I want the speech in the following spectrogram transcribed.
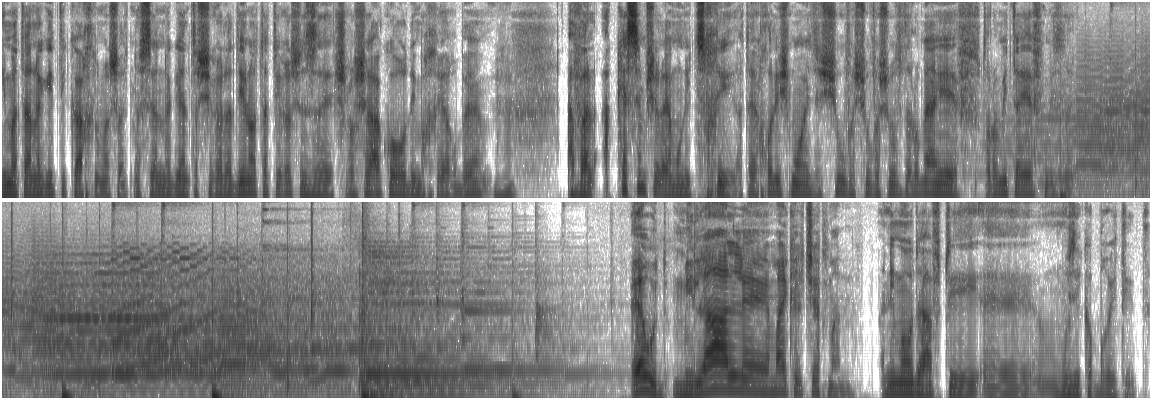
אם אתה נגיד תיקח, למשל, תנסה לנגן את השירי לדינו, אתה תראה שזה שלושה אקורדים הכי הרבה, אבל הקסם שלהם הוא נצחי. אתה יכול לשמוע את זה שוב ושוב ושוב, אתה לא מעייף, אתה לא מתעייף מזה. אהוד, מילה על אה, מייקל צ'פמן. אני מאוד אהבתי אה, מוזיקה בריטית.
